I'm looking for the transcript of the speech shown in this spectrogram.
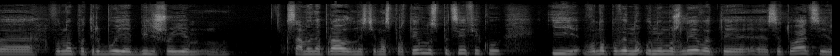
е, воно потребує більшої саме направленості на спортивну специфіку, і воно повинно унеможливити е, ситуації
